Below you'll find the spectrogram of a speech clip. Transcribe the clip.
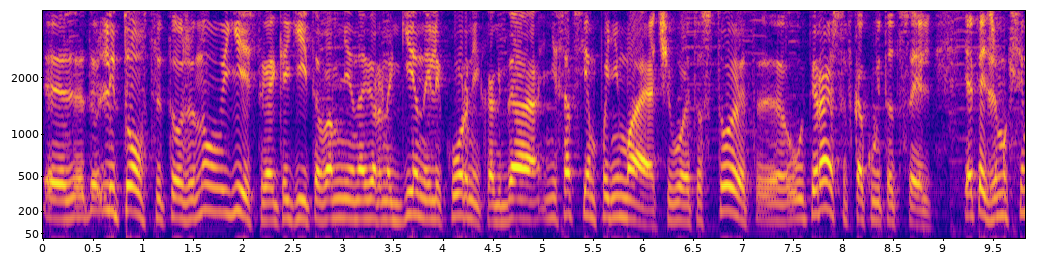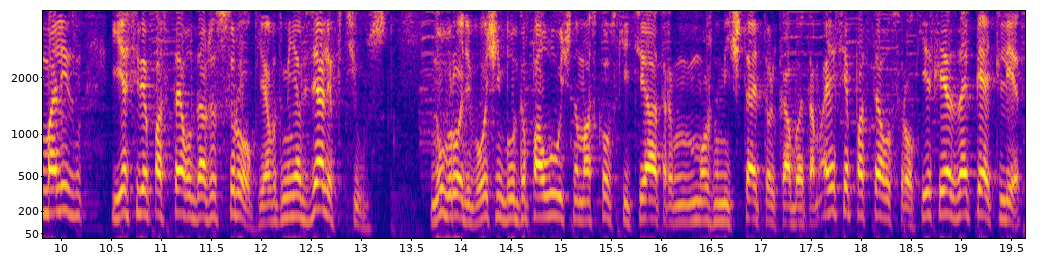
Э, Литовцы тоже. Ну, есть какие-то во мне, наверное, гены или корни, когда не совсем понимая, чего это стоит, э, упираешься в какую-то цель. И опять же, максимализм. Я себе поставил даже срок. Я вот меня взяли в ТЮЗ. Ну, вроде бы, очень благополучно, московский театр, можно мечтать только об этом. А я себе поставил срок. Если я за пять лет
